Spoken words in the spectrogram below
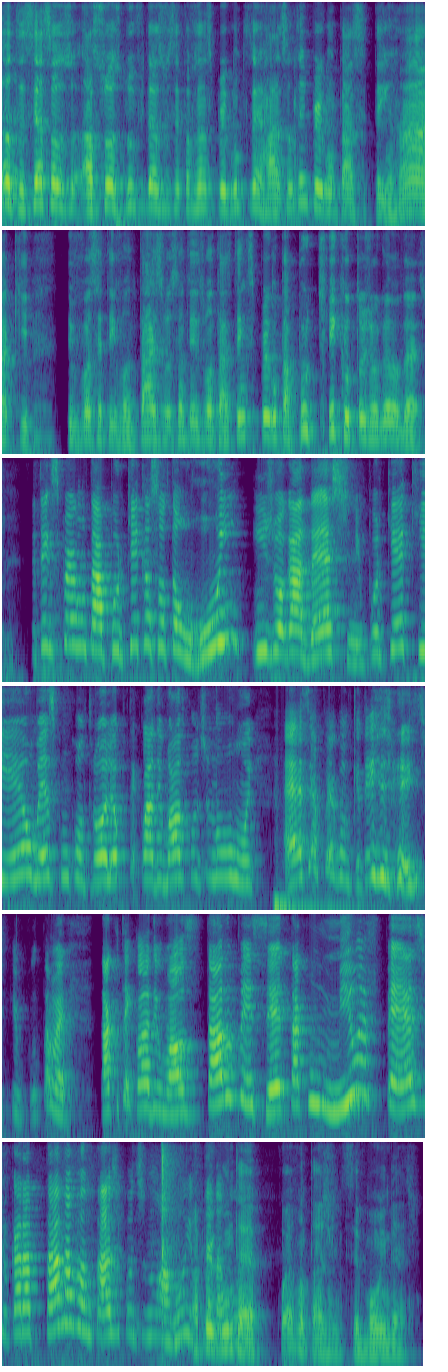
Outra, se essas, as suas dúvidas, você tá fazendo as perguntas erradas. Você não tem que perguntar se tem hack, se você tem vantagem, se você não tem desvantagem. Tem que se perguntar por que, que eu tô jogando Destiny. Você tem que se perguntar por que, que eu sou tão ruim em jogar Destiny? Por que, que eu, mesmo com controle, eu com teclado e mouse, continuo ruim? Essa é a pergunta, porque tem gente que, puta merda, tá com teclado e mouse, tá no PC, tá com mil FPS, o cara tá na vantagem e continua ruim. A pergunta é, qual é a vantagem de ser bom em Destiny?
